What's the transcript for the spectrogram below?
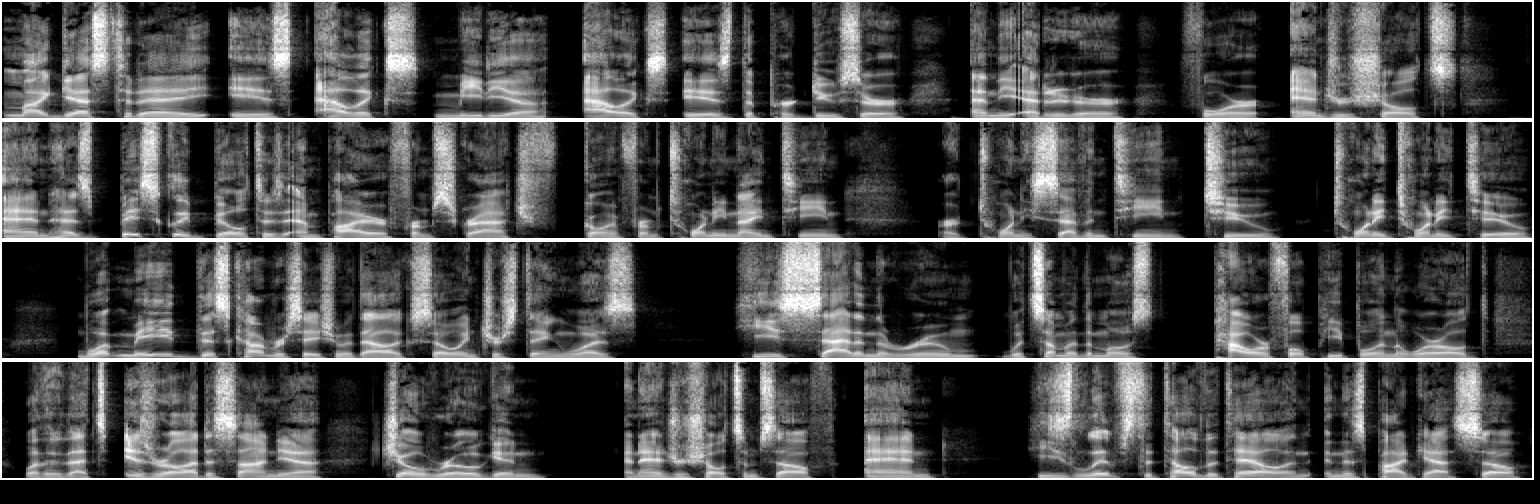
My guest today is Alex Media. Alex is the producer and the editor for Andrew Schulz and has basically built his empire from scratch, going from 2019 or 2017 to 2022. What made this conversation with Alex so interesting was he's sat in the room with some of the most powerful people in the world, whether that's Israel Adesanya, Joe Rogan, and Andrew Schulz himself. And he's lives to tell the tale in, in this podcast. So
